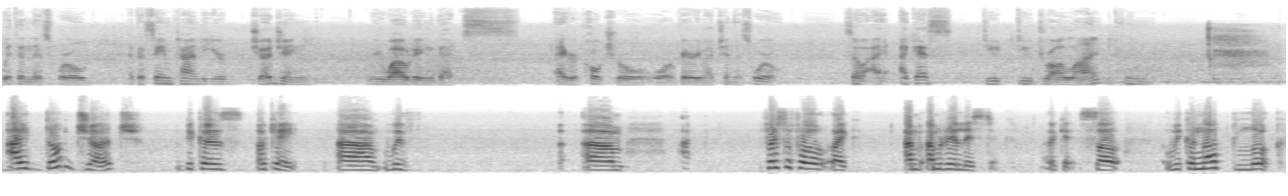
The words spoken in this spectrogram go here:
within this world at the same time that you're judging rewilding that's agricultural or very much in this world. So I, I guess do you, do you draw a line between? I don't judge because okay, um, with um, first of all, like I'm, I'm realistic. Okay, so we cannot look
